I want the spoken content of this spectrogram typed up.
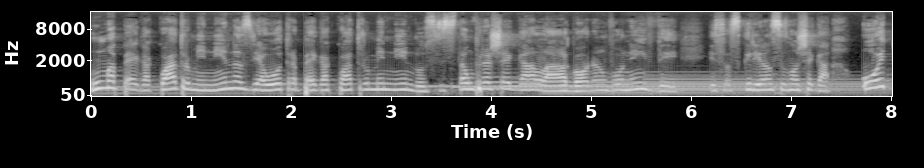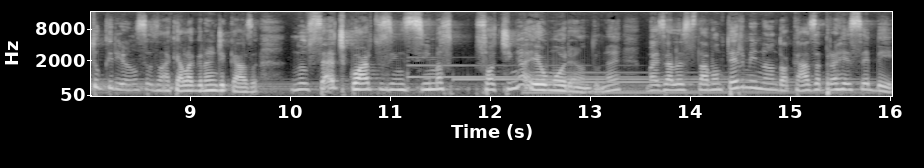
Uma pega quatro meninas e a outra pega quatro meninos. Estão para chegar lá agora, eu não vou nem ver. Essas crianças vão chegar. Oito crianças naquela grande casa. Nos sete quartos em cima só tinha eu morando, né? Mas elas estavam terminando a casa para receber.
